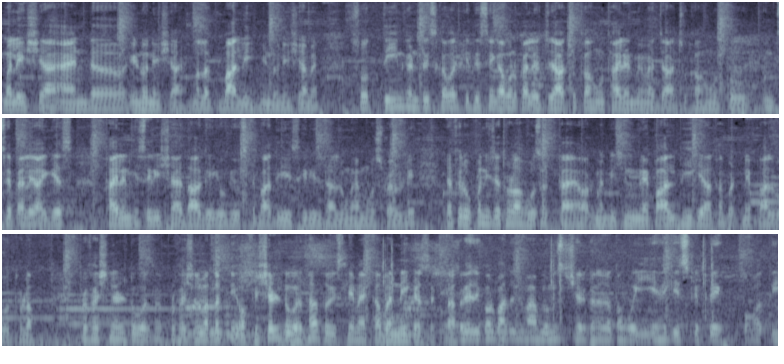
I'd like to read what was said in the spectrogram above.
मलेशिया एंड इंडोनेशिया मतलब बाली इंडोनेशिया में। सो so, तीन कंट्रीज़ कवर की थी। सिंगापुर पहले जा चुका हूँ थाईलैंड में मैं जा चुका हूँ। तो उनसे पहले आई गेस थाईलैंड की सीरीज़ शायद आ गई होगी उसके बाद ये सीरीज़ डालूँगा मोस्ट प्रोबेबली या फिर ऊपर नीचे थोड़ा हो सकता है और मैं बीच में नेपाल भी गया था बट नेपाल वो थोड़ा प्रोफेशनल टूर था। प्रोफेशनल मतलब कि ऑफिशियल टूर था तो इसलिए मैं कवर नहीं कर सकता। तो एक और बात है जो मैं आप लोगों से शेयर करना चाहता हूँ वो ये है कि इस ट्रिप पे एक बहुत ही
